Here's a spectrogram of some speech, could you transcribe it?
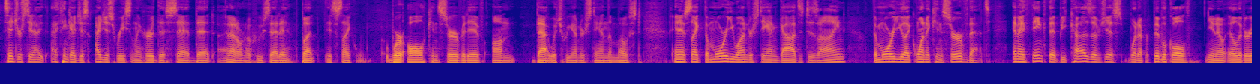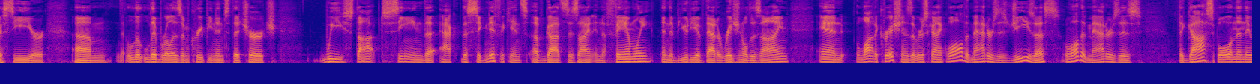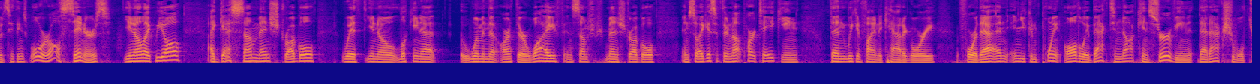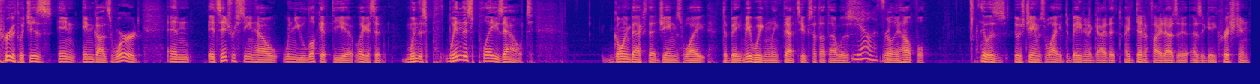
it's interesting. I, I think I just I just recently heard this said that, and I don't know who said it, but it's like we're all conservative on that which we understand the most, and it's like the more you understand God's design, the more you like want to conserve that. And I think that because of just whatever biblical, you know, illiteracy or um, li- liberalism creeping into the church, we stopped seeing the act, the significance of God's design in the family and the beauty of that original design. And a lot of Christians that were just kind of like, well, all that matters is Jesus. Well, all that matters is the gospel. And then they would say things, well, we're all sinners. You know, like we all, I guess some men struggle with, you know, looking at women that aren't their wife, and some men struggle. And so I guess if they're not partaking, then we can find a category for that. And, and you can point all the way back to not conserving that actual truth, which is in, in God's word. And it's interesting how when you look at the, uh, like I said, when this, when this plays out, going back to that James White debate, maybe we can link that too, because I thought that was Yeah, really helpful. It was it was James White debating a guy that identified as a as a gay Christian,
